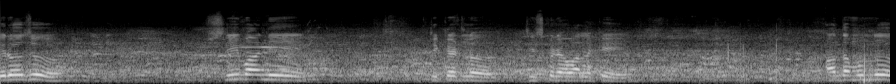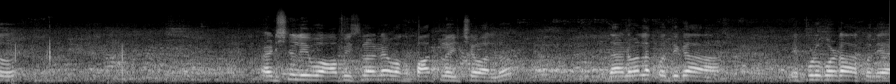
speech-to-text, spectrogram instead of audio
ఈరోజు శ్రీవాణి టికెట్లు తీసుకునే వాళ్ళకి అంతకుముందు అడిషనల్ ఈవో ఆఫీస్లోనే ఒక పార్ట్లో ఇచ్చేవాళ్ళు. దానివల్ల కొద్దిగా ఎప్పుడు కూడా కొద్దిగా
